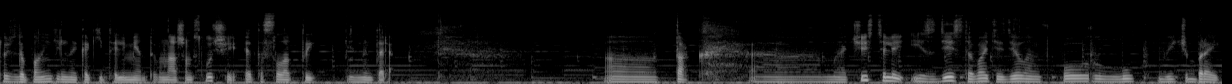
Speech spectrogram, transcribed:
То есть дополнительные какие-то элементы. В нашем случае это слоты инвентаря. А, так, а, мы очистили. И здесь давайте сделаем for loop which break.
